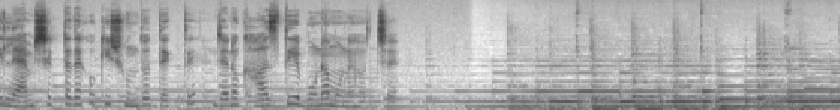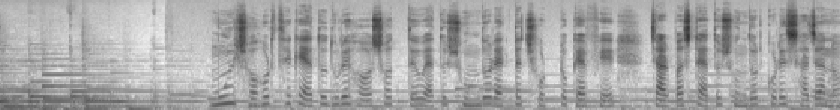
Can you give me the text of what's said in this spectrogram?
এই ল্যাম্পশেডটা দেখো কি সুন্দর দেখতে, যেন ঘাস দিয়ে বোনা মনে হচ্ছে। মূল শহর থেকে এত দূরে হওয়া সত্ত্বেও এত সুন্দর একটা ছোট্ট ক্যাফে, চারপাশটা এত সুন্দর করে সাজানো।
